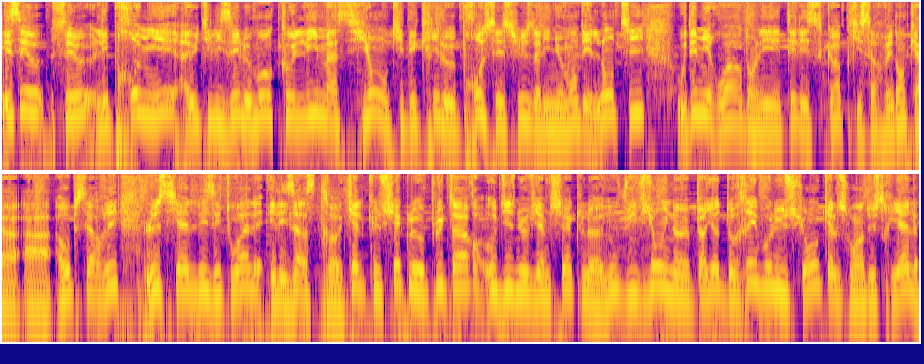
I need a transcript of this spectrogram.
Et c'est eux, c'est eux les premiers à utiliser le mot collimation qui décrit le processus d'alignement des lentilles ou des miroirs dans les télescopes qui servaient donc à, à- observer le ciel, les étoiles et les astres. Quelques siècles plus tard, au 19e siècle, nous vivions une période de révolution, qu'elle soit industrielle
